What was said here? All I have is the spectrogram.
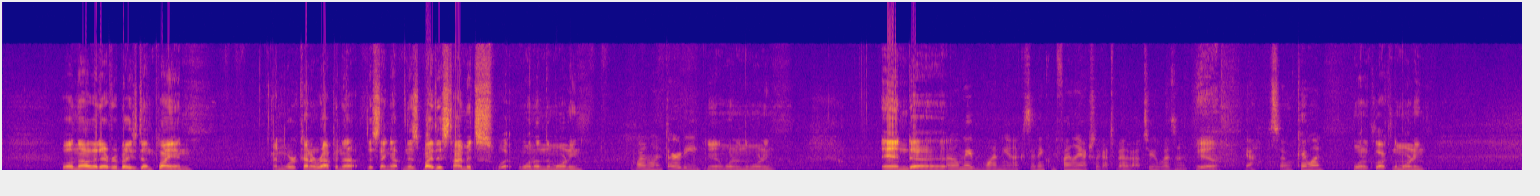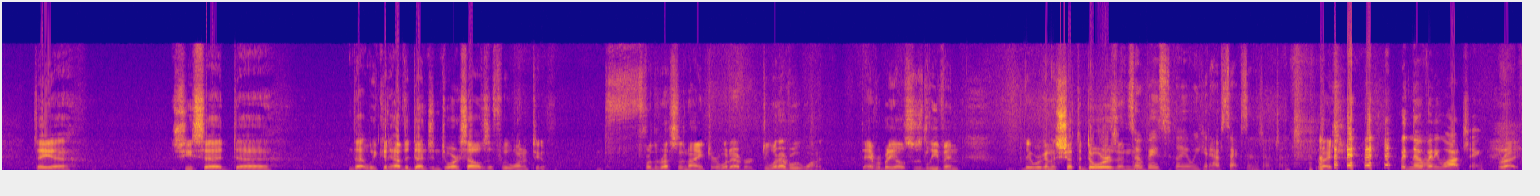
"Well, now that everybody's done playing, and we're kind of wrapping up this thing up, and this by this time it's what one in the morning, One one thirty. yeah, one in the morning, and uh, Oh, maybe one. Yeah, because I think we finally actually got to bed about two, wasn't it? yeah, Yeah. So okay, one. one o'clock in the morning. They, uh, she said uh, that we could have the dungeon to ourselves if we wanted to, for the rest of the night or whatever. Do whatever we wanted. Everybody else was leaving. They were going to shut the doors and So basically, we could have sex in dungeon. right, With nobody watching. right.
